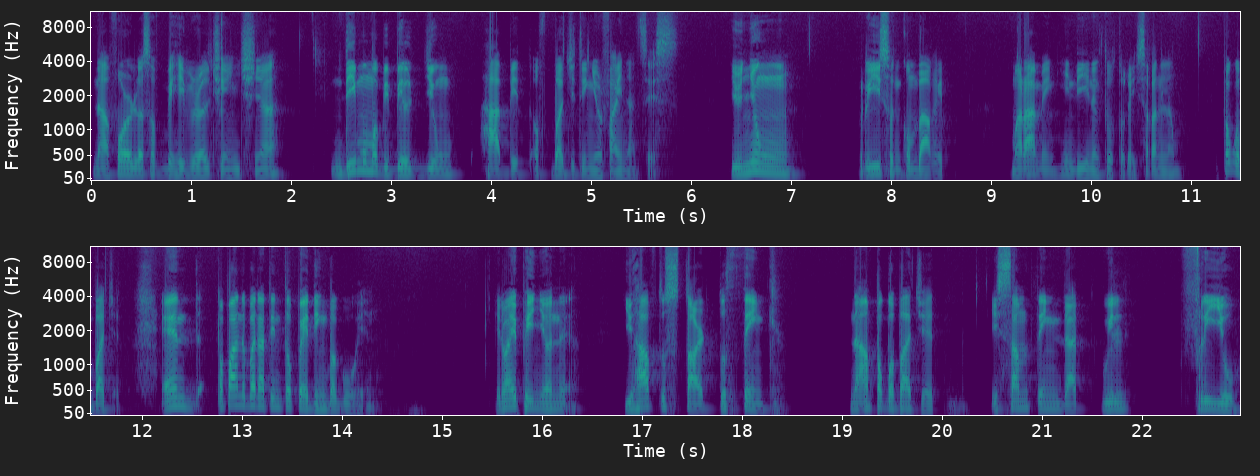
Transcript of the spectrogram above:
na four laws of behavioral change niya, hindi mo mabibuild yung habit of budgeting your finances. Yun yung reason kung bakit maraming hindi nagtutuloy sa kanilang pagbabudget. And paano ba natin to pwedeng baguhin? In my opinion, you have to start to think na ang pagbabudget is something that will free you.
